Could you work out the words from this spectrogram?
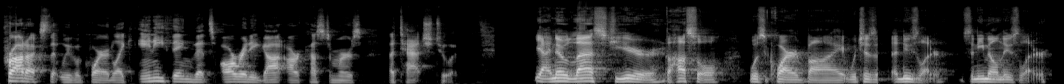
products that we've acquired, like anything that's already got our customers attached to it. Yeah, I know last year, The Hustle was acquired by, which is a newsletter, it's an email newsletter.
